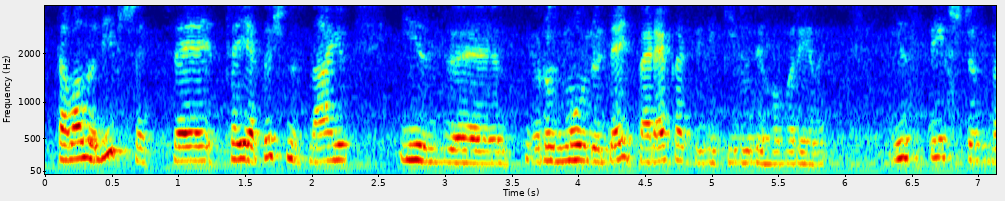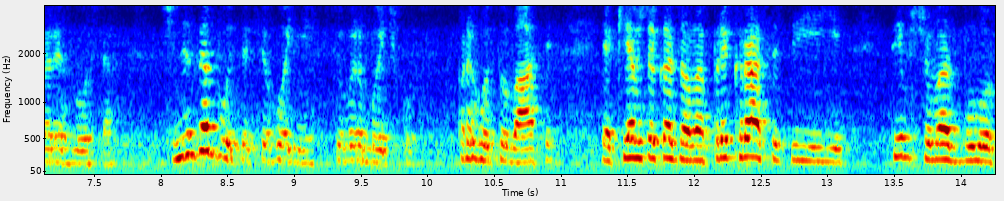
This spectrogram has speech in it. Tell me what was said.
ставало ліпше. Це, це я точно знаю із е, розмов людей, переказів, які люди говорили, із тих, що збереглося. Чи не забудьте сьогодні цю вербичку приготувати, як я вже казала, прикрасити її тим, що у вас було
